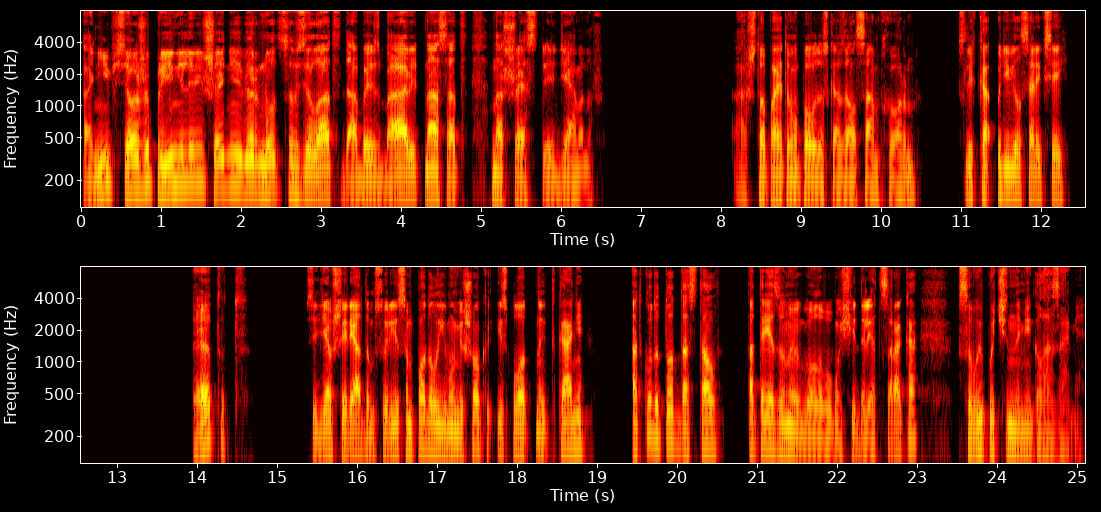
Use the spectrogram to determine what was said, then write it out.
Они все же приняли решение вернуться в Зелат, дабы избавить нас от нашествия демонов. — А что по этому поводу сказал сам Хорн? — слегка удивился Алексей. — Этот, сидевший рядом с Урисом, подал ему мешок из плотной ткани, откуда тот достал отрезанную голову мужчины лет сорока с выпученными глазами.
